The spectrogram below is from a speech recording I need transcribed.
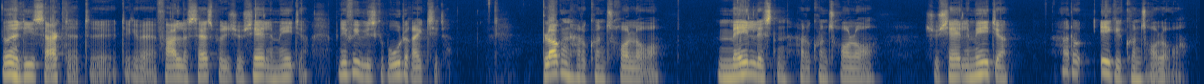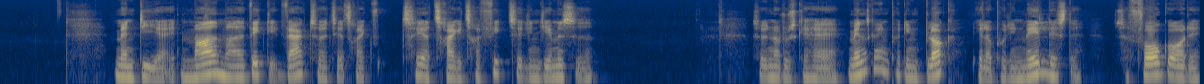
Nu har jeg lige sagt, at øh, det kan være farligt at satse på de sociale medier, men det er fordi, vi skal bruge det rigtigt. Bloggen har du kontrol over. Maillisten har du kontrol over. Sociale medier har du ikke kontrol over. Men de er et meget, meget vigtigt værktøj til at trække, til at trække trafik til din hjemmeside. Så når du skal have mennesker ind på din blog eller på din mailliste, så foregår det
